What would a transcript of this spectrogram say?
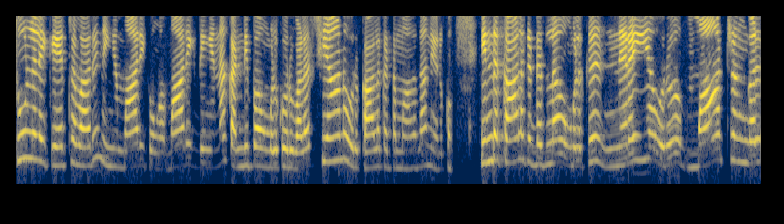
சூழ்நிலைக்கு ஏற்றவாறு நீங்க மாறிக்கோங்க. மாறிக்கிட்டீங்கன்னா கண்டிப்பா உங்களுக்கு ஒரு வளர்ச்சியான ஒரு காலகட்டமாக தான் இருக்கும். இந்த காலகட்டத்துல உங்களுக்கு நிறைய ஒரு மாற்றங்கள்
